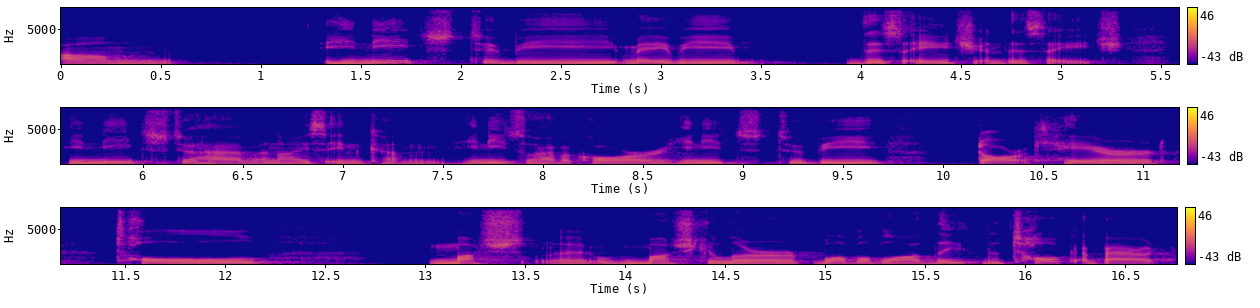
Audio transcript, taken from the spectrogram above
Um, he needs to be maybe this age and this age. He needs to have a nice income. He needs to have a car. He needs to be dark haired, tall, mus- uh, muscular, blah, blah, blah. They, they talk about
